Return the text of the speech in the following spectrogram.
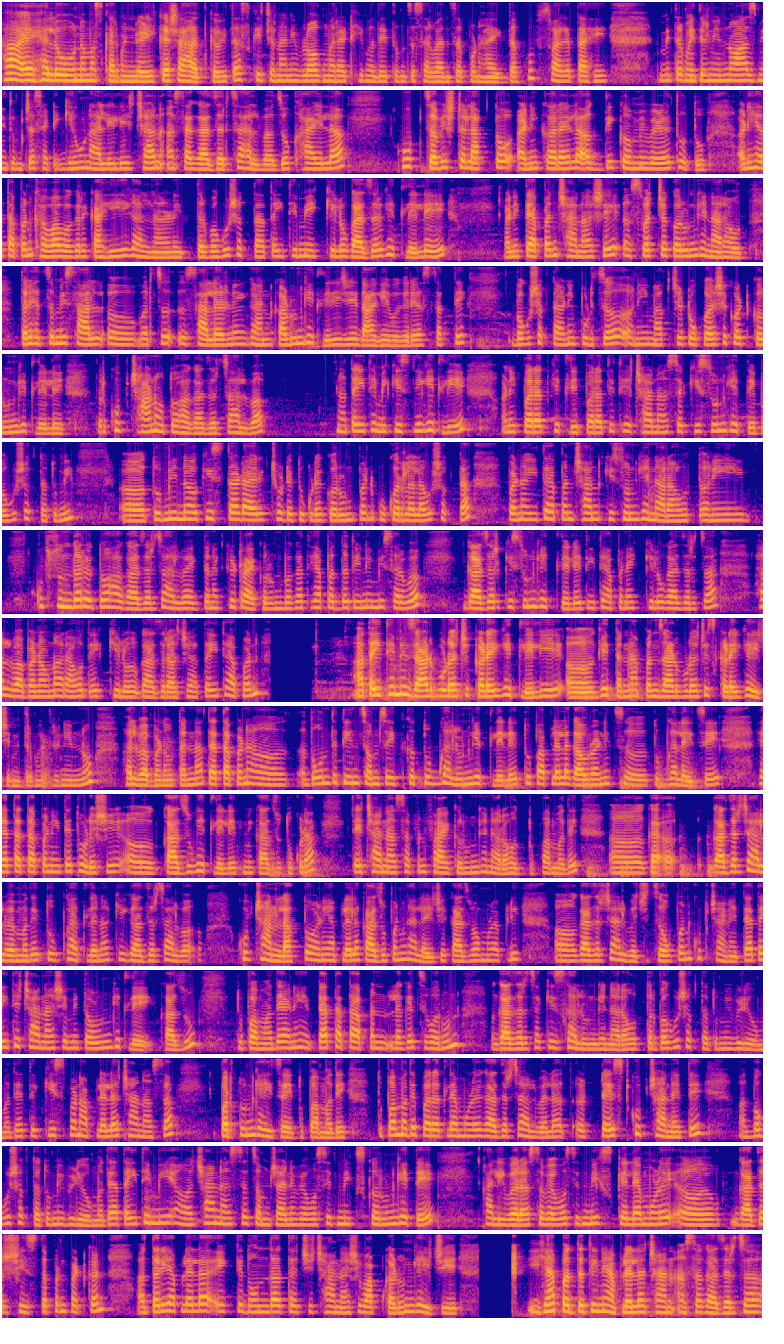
Hi hello नमस्कार मंडळी. कशा आहात? कवितास किचन आणि ब्लॉग मराठीमध्ये तुमचं सर्वांचं पुन्हा एकदा खूप स्वागत आहे. मित्रमैत्रिणींनो आज मी तुमच्यासाठी घेऊन आलेली छान असा गाजरचा हलवा जो खायला खूप चविष्ट लागतो आणि करायला अगदी कमी वेळेत होतो. आणि ह्यात आपण खवा वगैरे काहीही घालणार नाही तर बघू शकता आता इथे मी एक किलो गाजर घेतलेले. आहे आणि ते आपण छान असे स्वच्छ करून घेणार आहोत. तर ह्याचं मी साल वरचं सालरने घाण काढून घेतलेली जे दागे वगैरे असतात ते बघू शकता. आणि पुढचं आणि मागचे टोकं असे कट करून घेतलेले. तर खूप छान होतो हा गाजरचा हलवा. आता इथे मी किसणी घेतली आहे आणि परत घेतली. परत इथे छान असं किसून घेते. बघू शकता तुम्ही. तुम्ही न किसता डायरेक्ट छोटे तुकडे करून पण कुकरला लावू शकता. पण इथे आपण छान किसून घेणार आहोत आणि खूप सुंदर येतो हा गाजरचा हलवा. एकदा नक्की ट्राय करून बघा. ह्या पद्धतीने मी सर्व गाजर किसून घेतलेले तिथे आपण एक किलो गाजरचा हलवा बनवणार आहोत. एक किलो गाजराचे. आता इथे आपण आता इथे मी जाडबुडाची कढई घेतलेली आहे. घेताना आपण जाडबुडाचीच कढई घ्यायची मित्रमैत्रिणींनो. हलवा बनवताना. त्यात आपण दोन ते तीन चमचे इतकं तूप घालून घेतलेले तूप आपल्याला गावरानीच तूप घालायचे ह्यात आता आपण इथे थोडेसे काजू घेतलेले आहेत. मी काजू तुकडा. ते छान असं आपण फ्राय करून घेणार आहोत तुपामध्ये. गा गाजरच्या हलव्यामध्ये तूप घातलं ना की गाजरचा हलवा खूप छान लागतो आणि आपल्याला काजू पण घालायचे. काजवामुळे आपली गाजरच्या हलव्याची चव पण खूप छान येते. आता इथे छान असे मी तळून घेतले काजू तुपामध्ये आणि त्यात आता आपण लगेच वरून गाजरचा किस घालून घेणार आहोत. तर बघू शकता तुम्ही व्हिडिओमध्ये ते किस पण आपल्याला छान असा परतून घ्यायचं आहे तुपामध्ये. तुपामध्ये परतल्यामुळे गाजरच्या हलव्याला टेस्ट खूप छान येते. बघू शकता तुम्ही व्हिडिओमध्ये. आता इथे मी छान असं चमच्याने व्यवस्थित मिक्स करून घेते. खालीवर असं व्यवस्थित मिक्स केल्यामुळे गाजर शिजतं पण पटकन. तरी आपल्याला एक ते दोनदा त्याची छान अशी वाफ काढून घ्यायची. ह्या पद्धतीने आपल्याला छान असं गाजरचा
